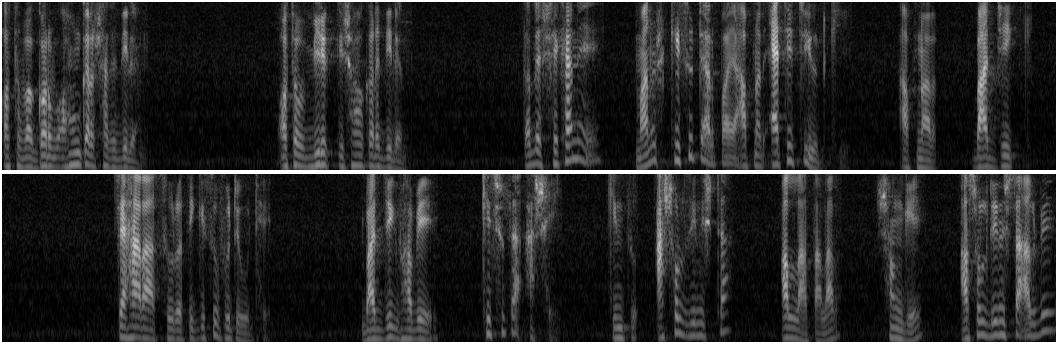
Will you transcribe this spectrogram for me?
অথবা গর্ব অহংকারের সাথে দিলেন। অথবা বিরক্তি সহকারে দিলেন। তাহলে সেখানে মানুষ কিছু টের পায় আপনার অ্যাটিটিউড কি? আপনার বাহ্যিক চেহারা, সুরতে কিছু ফুটে ওঠে। বাহ্যিকভাবে কিছুটা আসে। কিন্তু আসল জিনিসটা আল্লাহ তালার সঙ্গে, আসল জিনিসটা আসবে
